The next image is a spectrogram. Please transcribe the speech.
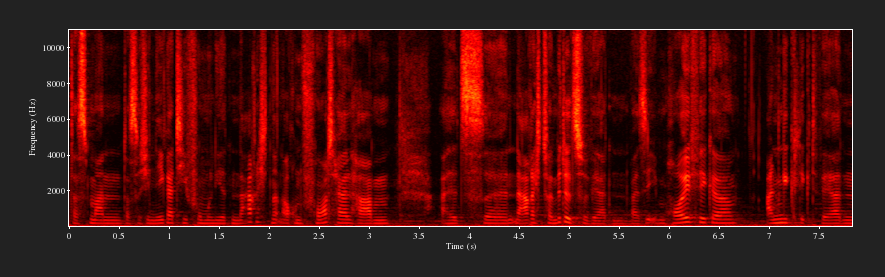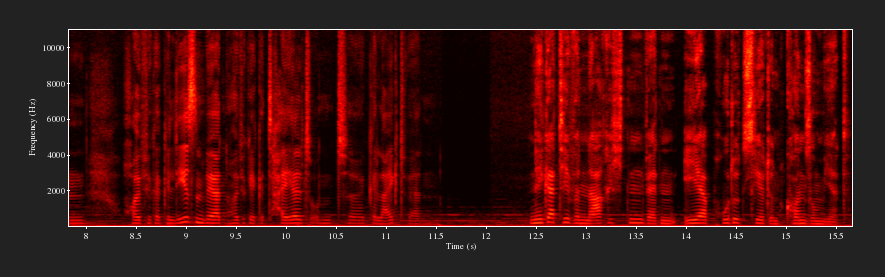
dass man, dass solche negativ formulierten Nachrichten dann auch einen Vorteil haben, als äh, Nachricht vermittelt zu werden, weil sie eben häufiger angeklickt werden, häufiger gelesen werden, häufiger geteilt und äh, geliked werden. Negative Nachrichten werden eher produziert und konsumiert.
